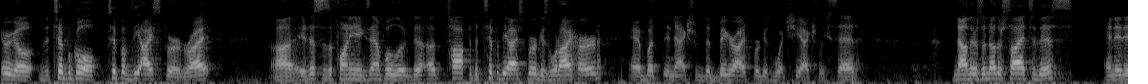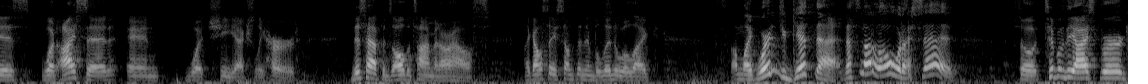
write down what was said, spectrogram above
Here we go. The typical tip of the iceberg, right? Uh, this is a funny example. Look, the top at the tip of the iceberg is what I heard, uh, but in actual, the bigger iceberg is what she actually said. Now, there's another side to this, and it is what I said and what she actually heard. This happens all the time in our house. Like I'll say something, and Belinda will like I'm like, where did you get that? That's not at all what I said. So, tip of the iceberg,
